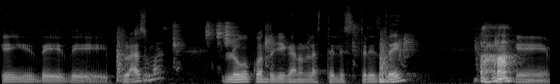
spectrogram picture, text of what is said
eh, de, de, plasma, luego cuando llegaron las teles 3D. Ajá. Eh,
